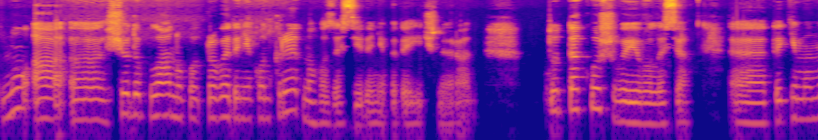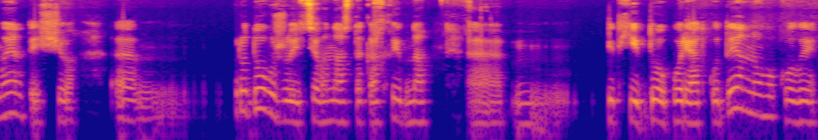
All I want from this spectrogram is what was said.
Ну, а щодо плану проведення конкретного засідання педагогічної ради, тут також виявилися е, такі моменти, що е, продовжується у нас така хибна е, підхід до порядку денного, коли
